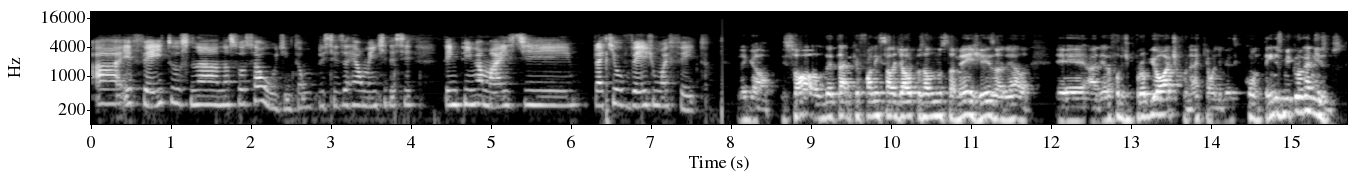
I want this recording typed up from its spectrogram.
a, efeitos na, na sua saúde. Então precisa realmente desse tempinho a mais de para que eu veja um efeito. Legal. E só um detalhe que eu falo em sala de aula para os alunos também, Geisa, Ariela, é, a Ariela falou de probiótico, né? Que é um alimento que contém os micro-organismos.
